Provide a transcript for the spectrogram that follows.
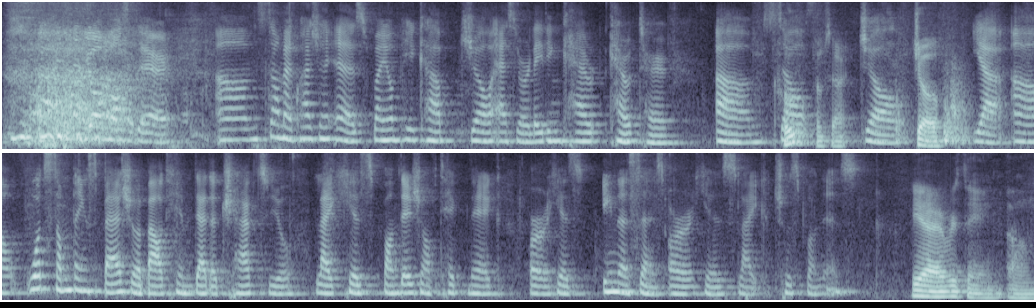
You're almost there. Um, so my question is, when you pick up Joe as your leading char- character, um, so Who? I'm sorry. Joe, Joe. yeah, uh, what's something special about him that attracts you, like his foundation of technique, or his innocence, or his like truthfulness? Yeah, everything. Um,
